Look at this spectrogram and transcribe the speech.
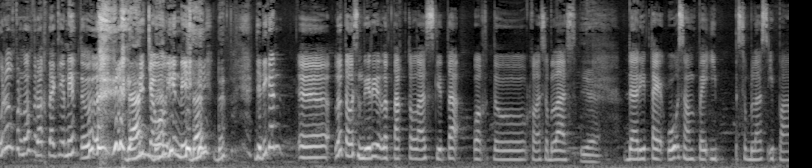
orang pernah praktekin itu Dan, cowok dan, ini dan, dan jadi kan eh, lo tahu sendiri letak kelas kita waktu kelas 11 Iya. dari TU sampai I, 11 IPA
